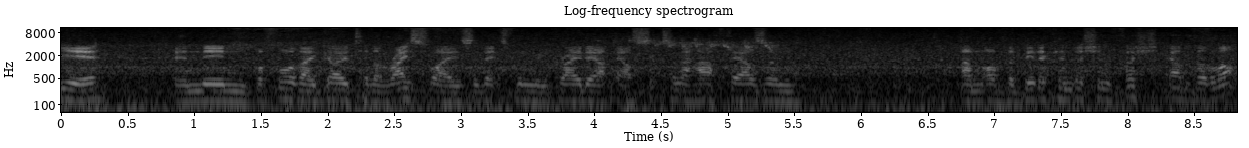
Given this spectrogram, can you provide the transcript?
year and then before they go to the raceway, so that's when we grade out our six and a half thousand um, of the better condition fish out of the lot.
